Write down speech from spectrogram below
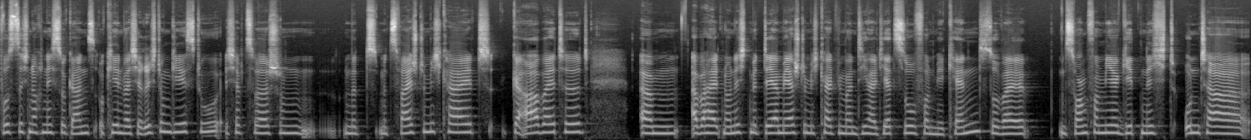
wusste ich noch nicht so ganz, okay, in welche Richtung gehst du? Ich habe zwar schon mit, mit Zweistimmigkeit gearbeitet, ähm, aber halt noch nicht mit der Mehrstimmigkeit, wie man die halt jetzt so von mir kennt. So, weil ein Song von mir geht nicht unter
